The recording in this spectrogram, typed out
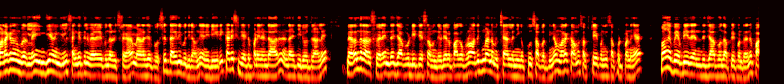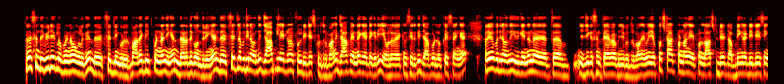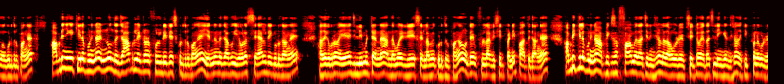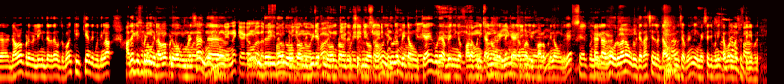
வணக்க நண்பர்களே. இந்திய வங்கியில் சங்கத்தில் வேலைவாய்ப்பு வந்து அடிச்சிருக்காங்க மேனேஜர் போஸ்ட் தகுதி பத்தியில் வந்து எனி டிகிரி கடைசி டேட் பன்னிரெண்டு ஆறு ரெண்டாயிரத்தி இருபத்தி நாலு. நிரந்தர அரசு வேலை இந்த ஜாப் டீட்டெயில்ஸ் நம்ம இந்த வீடியோவில் பார்க்க போகிறோம் அதுக்கு முன்னாடி நம்ம சேனலில் நீங்கள் புதுசாக பார்த்தீங்கன்னா மறக்காமல் சப்ஸ்கிரைப் பண்ணி சப்போர்ட் பண்ணுங்க. வாங்க இப்போ எப்படி இதை இந்த ஜாப் வந்து அப்ளை பண்ணுறதுன்னு ப்ளஸ் இந்த வீடியோக்குள்ள போனீங்கன்னா உங்களுக்கு இந்த வெப்சைட் லிங்க் கொடுத்துருப்போம். அதை கிளிக் பண்ணால் நீங்கள் இந்த இடத்துக்கு வந்துடுவீங்க இந்த வெப்சைட்டில் பார்த்தீங்கன்னா வந்து ஜாப் ரிலேட்டடான ஃபுல் டீடைல்ஸ் கொடுத்துருப்பாங்க. ஜாப் என்ன கேட்டகரி எவ்வளோ வேகன்சி இருக்குது ஜாப்போட லொக்கேஷன் அதே மாதிரி பார்த்தீங்கன்னா வந்து இதுக்கு என்னென்ன எஜுகேஷன் தேவை அப்படின்னு சொல்லி கொடுத்துருப்பாங்க. இது மாதிரி எப்போ ஸ்டார்ட் பண்ணாங்க எப்போ லாஸ்ட் டேட் அப்படிங்கிற டீடைல்ஸ் இவங்க கொடுத்துருப்பாங்க. அப்படி நீங்கள் கீழே போனீங்கன்னா இன்னும் இந்த ஜாப் ரிலேட்டடான ஃபுல் டீடைல்ஸ் கொடுத்துருப்பாங்க. என்னென்ன ஜாபுக்கு எவ்வளோ சேலரி கொடுக்காங்க அதுக்கப்புறம் ஏஜ் லிமிட் என்ன அந்த மாதிரி டீட்டெயில்ஸ் எல்லாமே கொடுத்துருப்பாங்க. ஒன் டைம் ஃபுல்லாக விசிட் பண்ணி பார்த்துக்காங்க. அப்படி கீழே போனீங்கன்னா அப்ளிகேஷன் ஃபார்ம் ஏதாச்சும் இருந்துச்சுன்னா அல்லது அவங்களோட வெப்சைட்டோ ஏதாச்சும் லிங்க் இருந்துச்சுன்னா அதை கிளிக் பண்ணக்கூடிய டவுன்லோட் பண்ணக்கூடிய லிங்க் இந்த கொடுத்துருப்பாங்க கிளிக் இருக்கு பார்த்தீங்களா அதை கிளிக் பண்ணி நீங்கள் டவுன்லோட் பண்ணி ஓப்பன் பண்ணிச்சா அந்த என்ன கேட்காங்களோ இந்த இது வந்து ஓப்பன் வந்து பிடிஎஃப் வந்து? ஓப்பன் இவங்க வெப்சைட் ஓப்பன் details இதுல போயிட்டு அவங்க கேட்கக்கூடிய அப்படியே நீங்கள் ஃபாலோ பண்ணிக்காங்க அவங்க என்ன கேட்கணும் அப்படி ஃபாலோ பண்ணினா உங்களுக்கு கரெக்டாக இருக்கும் ஒருவேளை உங்களுக்கு ஏதாச்சும் இதில் டவுட் இருந்துச்சு அப்படின்னு நீங்கள் மெசேஜ் பண்ணி கமெண்ட் பாக்ஸில் தெரியப்படுத்து.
